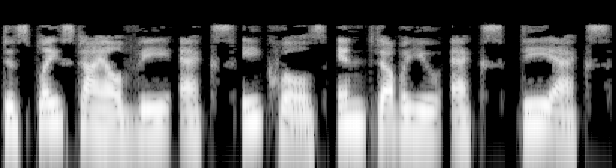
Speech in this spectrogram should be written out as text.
Display style v x equals int w x dx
